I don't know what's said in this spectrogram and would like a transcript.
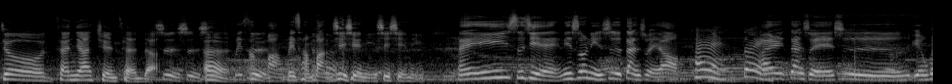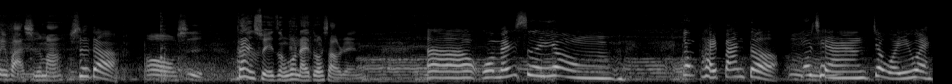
就参加全程的，是是是，嗯，非常棒，非常棒，谢谢你，谢谢你。哎，师姐，你说你是淡水哦？哎，对。哎，淡水是元辉法师吗？是的。哦，是。淡水总共来多少人？呃，我们是用用排班的，目前就我一位。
